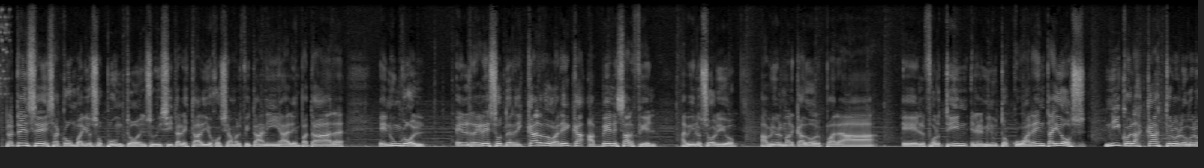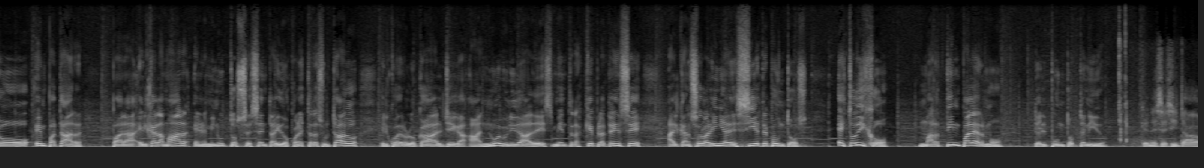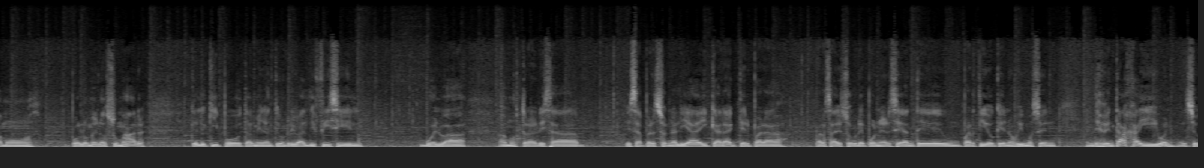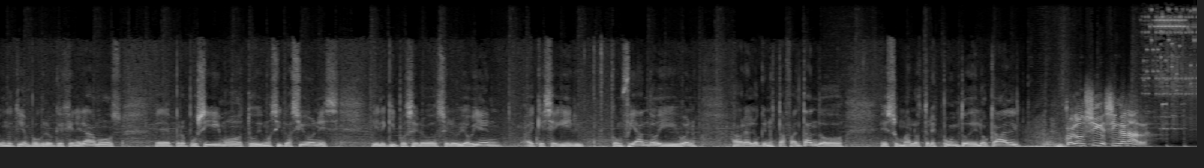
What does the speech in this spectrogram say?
Platense sacó un valioso punto en su visita al estadio José Amalfitani al empatar en un gol en el regreso de Ricardo Gareca a Vélez Arfiel Abiel Osorio abrió el marcador para el Fortín en el minuto 42. Nicolás Castro logró empatar para el Calamar en el minuto 62. Con este resultado, el cuadro local llega a nueve unidades, mientras que Platense alcanzó la línea de siete puntos. Esto dijo Martín Palermo del punto obtenido. Que necesitábamos por lo menos sumar, que el equipo también ante un rival difícil vuelva a mostrar esa, esa personalidad y carácter para, para saber sobreponerse ante un partido que nos vimos en, desventaja y bueno, el segundo tiempo creo que generamos, eh, propusimos, tuvimos situaciones y el equipo se lo, se lo vio bien, hay que seguir confiando y bueno, ahora lo que nos está faltando es sumar los tres puntos de local. Colón sigue sin ganar.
